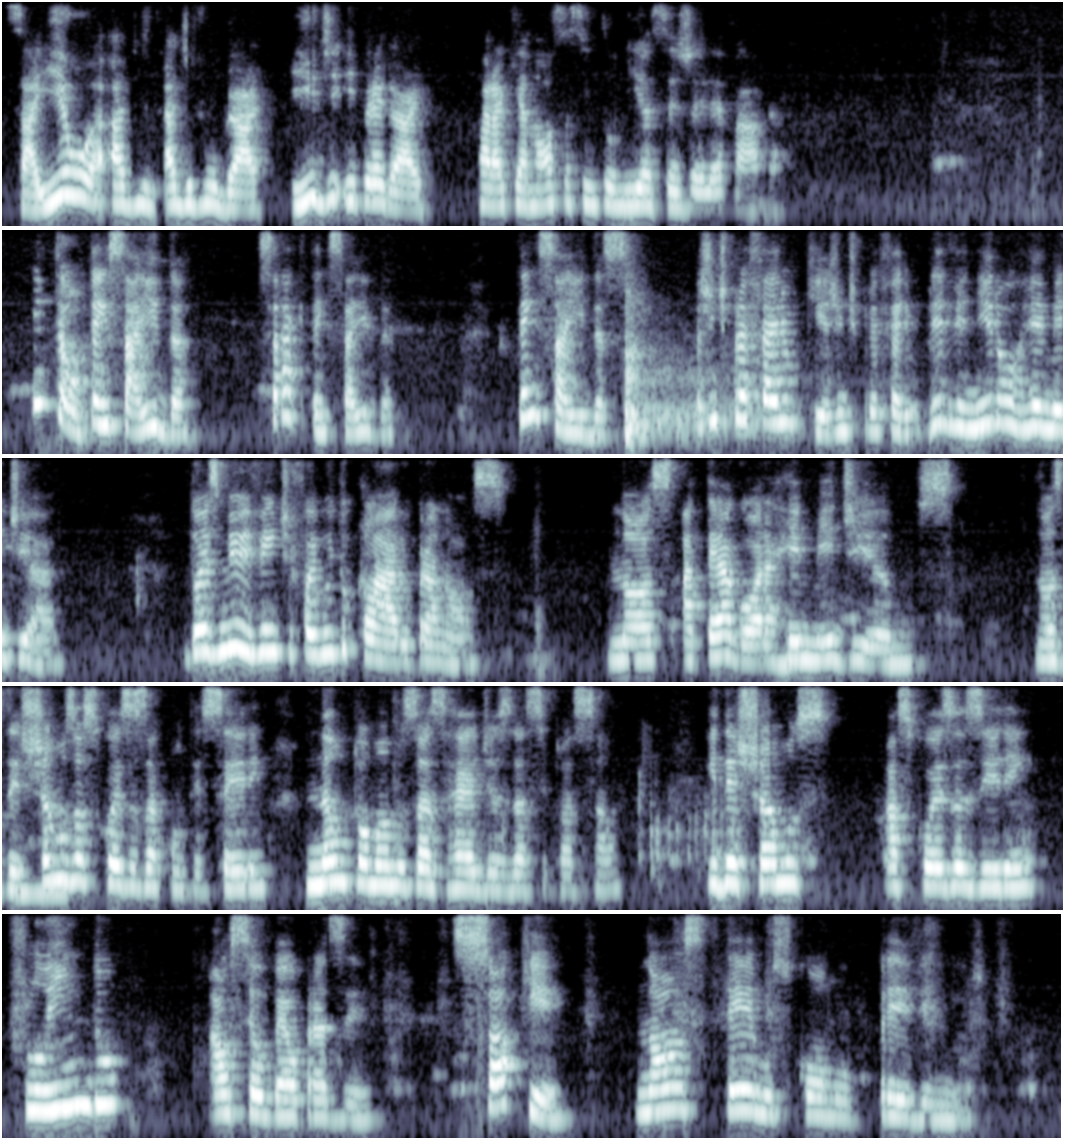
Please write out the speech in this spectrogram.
saiu a, a divulgar, ide e pregar, para que a nossa sintonia seja elevada. Então, tem saída? Será que tem saída? Tem saída, sim. A gente prefere o quê? A gente prefere prevenir ou remediar? 2020 foi muito claro para nós. Nós, até agora, remediamos. Nós deixamos as coisas acontecerem, não tomamos as rédeas da situação e deixamos as coisas irem fluindo ao seu bel prazer. Só que nós temos como prevenir.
